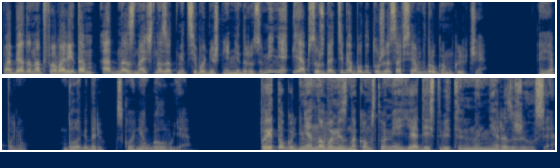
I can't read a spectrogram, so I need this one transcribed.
Победа над фаворитом однозначно затмит сегодняшнее недоразумение, и обсуждать тебя будут уже совсем в другом ключе». «Я понял. Благодарю», — склонил голову я. По итогу дня новыми знакомствами я действительно не разжился.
